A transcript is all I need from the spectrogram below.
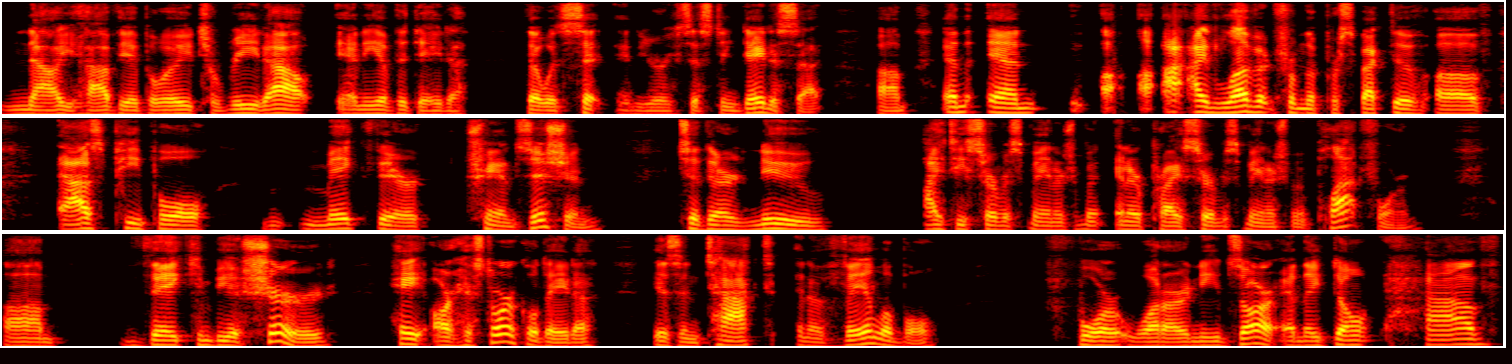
now you have the ability to read out any of the data that would sit in your existing data set. Um, and and I, I, love it from the perspective of as people make their transition to their new IT service management, enterprise service management platform, um, they can be assured, hey, our historical data is intact and available for what our needs are, and they don't have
